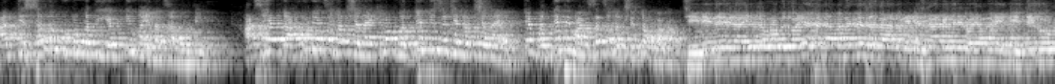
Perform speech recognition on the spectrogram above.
आणि ते सर्व कुटुंब ती एकटी महिला चालवते. असं या दारुड्याचं लक्षण आहे किंवा मद्यपीचं जे लक्षण आहे त्या मद्यपी माणसाचं लक्षण लावा जिने देव आई बाबा जोडी असं काम करणे सरकार निष्काम तरी डोळ्यापुढे दिसते लोक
